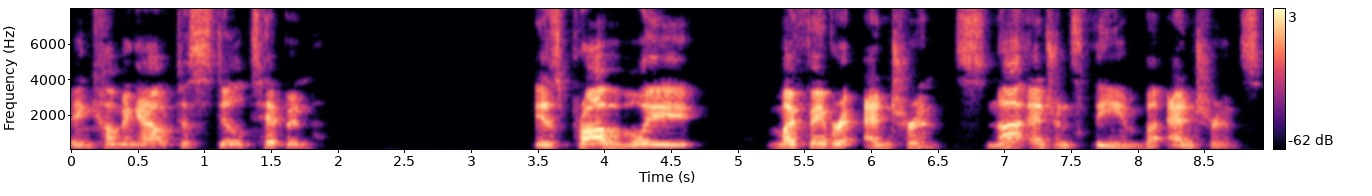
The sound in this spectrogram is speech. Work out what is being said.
and coming out to Still Tippin' is probably my favorite entrance. Not entrance theme, but entrance.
